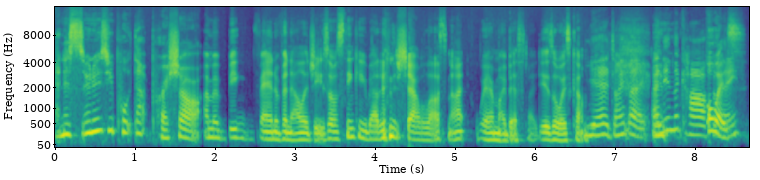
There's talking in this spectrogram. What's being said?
And as soon as you put that pressure, I'm a big fan of analogies. I was thinking about it in the shower last night, where my best ideas always come. Yeah, don't they? And in the car for Always. me,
